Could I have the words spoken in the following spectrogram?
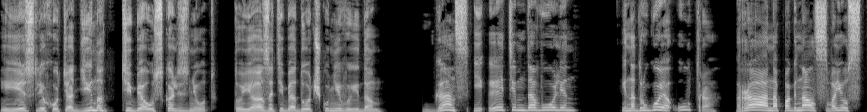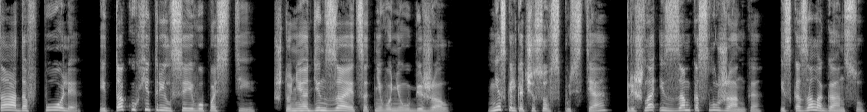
И если хоть один от тебя ускользнет, то я за тебя дочку не выдам». Ганс и этим доволен. И на другое утро рано погнал свое стадо в поле, и так ухитрился его пасти, что ни один заяц от него не убежал. Несколько часов спустя пришла из замка служанка и сказала Гансу,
